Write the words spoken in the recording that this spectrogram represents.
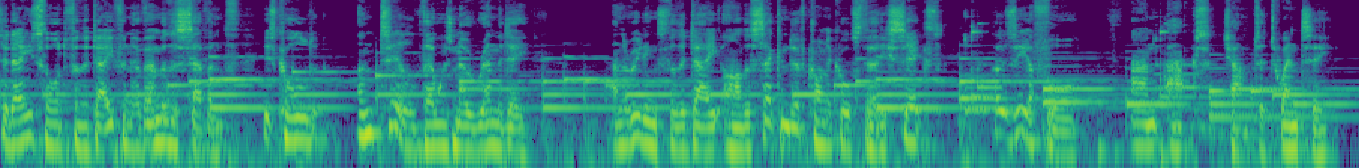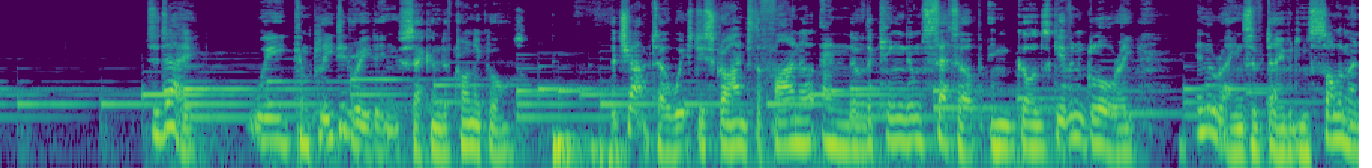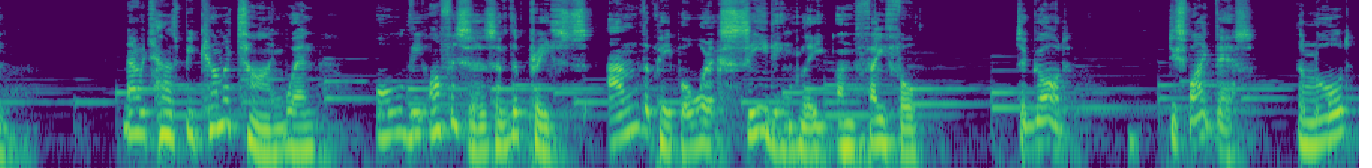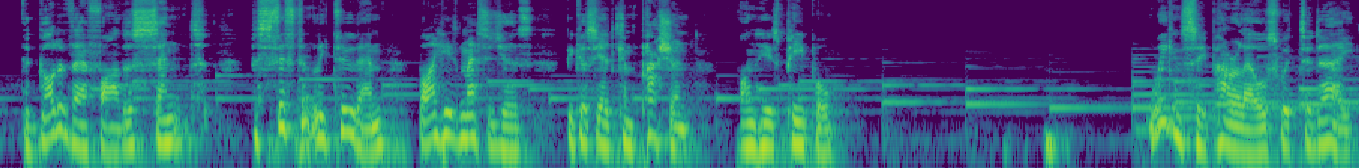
Today's thought for the day for November the 7th is called Until There Was No Remedy. And the readings for the day are the 2nd of Chronicles 36, Hosea 4, and Acts chapter 20. Today, we completed reading 2nd of Chronicles, a chapter which describes the final end of the kingdom set up in God's given glory in the reigns of David and Solomon. Now it has become a time when all the officers of the priests and the people were exceedingly unfaithful to God. Despite this, the Lord, the God of their fathers, sent persistently to them by his messengers because he had compassion on his people. We can see parallels with today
